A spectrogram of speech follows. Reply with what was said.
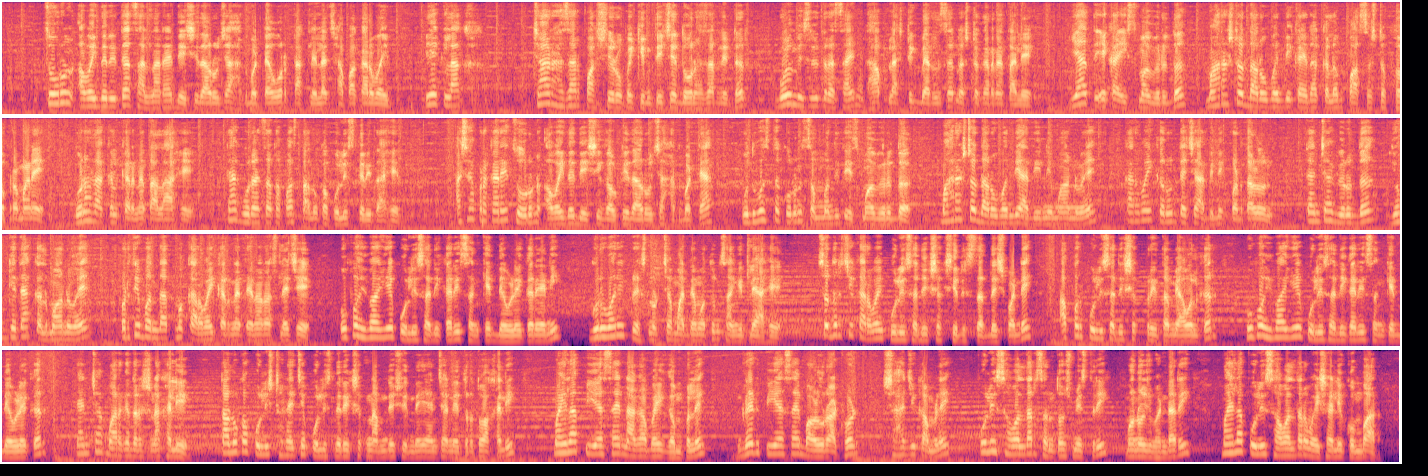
चोरून अवैधरित्या चालणाऱ्या देशी दारूच्या हातबट्ट्यावर टाकलेल्या छापा कारवाईत एक लाख चार हजार पाचशे रुपये किमतीचे दोन हजार लिटर गुळ मिश्रित रसायन दहा प्लास्टिक बॅरल्स नष्ट करण्यात आले. यात एका इस्मा विरुद्ध महाराष्ट्र दारूबंदी कायदा कलम पासष्ट फ प्रमाणे गुन्हा दाखल करण्यात आला आहे. त्या गुन्ह्याचा तपास तालुका पोलीस करीत आहेत. अशा प्रकारे चोरून अवैध देशी गावठी दारूच्या हातबट्ट्या उद्ध्वस्त करून संबंधित इस्मा विरुद्ध महाराष्ट्र दारूबंदी अधिनियमान्वये कारवाई करून त्याचे अभिलेख पडताळून त्यांच्या विरुद्ध योग्य त्या कलमान्वये प्रतिबंधात्मक कारवाई करण्यात येणार असल्याचे उपविभागीय पोलीस अधिकारी संकेत देवळेकर यांनी गुरुवारी प्रेस नोटच्या माध्यमातून सांगितले आहे. सदरची कारवाई पोलीस अधीक्षक शिरीष देशपांडे अपर पोलीस अधीक्षक प्रीतम यावलकर उपविभागीय पोलीस अधिकारी संकेत देवळेकर यांच्या मार्गदर्शनाखाली तालुका पोलीस ठाण्याचे पोलीस निरीक्षक नामदेव शिंदे यांच्या नेतृत्वाखाली महिला PSI Nagabai Gampale grade PSI Balu Rathod Shahaji Kamble police हवालदार संतोष मिस्त्री मनोज भंडारी महिला पोलीस हवालदार वैशाली कुंभार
